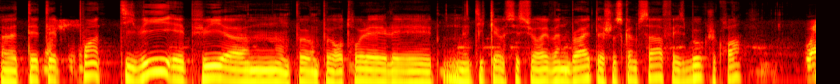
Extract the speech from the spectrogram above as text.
tt.tv. Et puis, on, peut, on peut retrouver les, les, les tickets aussi sur Eventbrite, des choses comme ça, Facebook, je crois. Oui,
